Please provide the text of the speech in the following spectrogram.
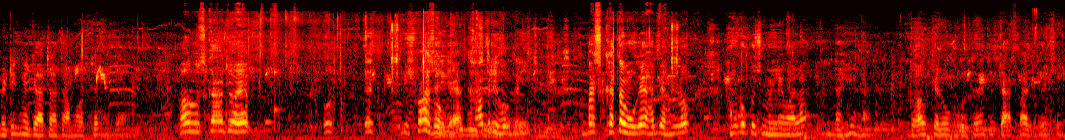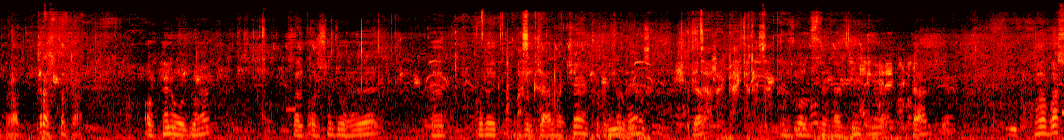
मीटिंग में जाता था, मोर्चे में जाता और उसका जो है एक विश्वास हो गया, खातरी हो गई। बस खत्म हो गया। अभी हम लोग, हमको कुछ मिलने वाला नहीं है। गाँव के लोग बोलते हैं कि चार पाँच दिन से बड़ा त्रस्त था। और फिर वो जो है कल परसों जो है पूरे चार बच्चे हैं छोटे छोटे क्या? उनको उसने नज़दीक लिया प्यार किया। वह बस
